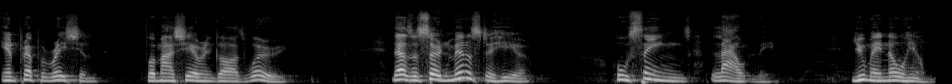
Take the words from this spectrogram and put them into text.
in preparation for my sharing God's word, there's a certain minister here who sings loudly. You may know him.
